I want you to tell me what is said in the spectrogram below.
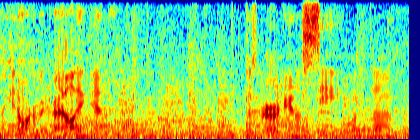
like an ornament valley again, because we're already gonna see what the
